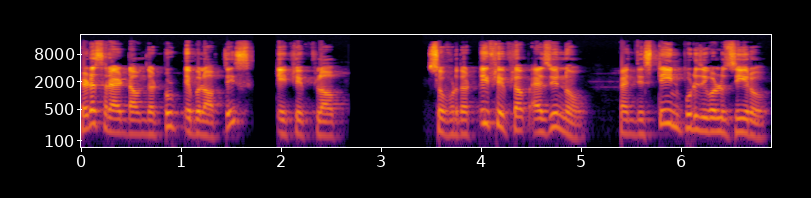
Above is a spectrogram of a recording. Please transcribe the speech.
let us write down the truth table of this T flip-flop. So for the T flip-flop, as you know, when this T input is equal to 0,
